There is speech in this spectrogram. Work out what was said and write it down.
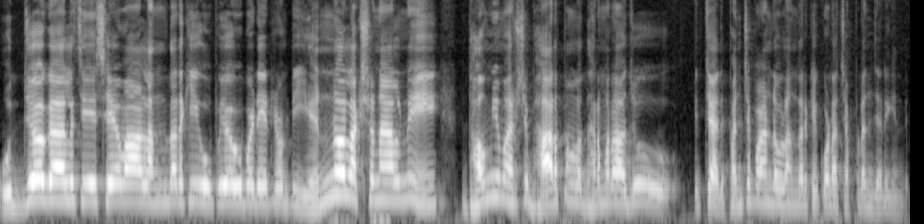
ఉద్యోగాలు చేసే వాళ్ళందరికీ ఉపయోగపడేటువంటి ఎన్నో లక్షణాలని ధౌమ్య మహర్షి భారతంలో ధర్మరాజు ఇత్యాది పంచపాండవులందరికీ కూడా చెప్పడం జరిగింది.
